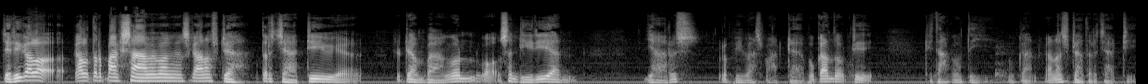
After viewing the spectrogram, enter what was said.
jadi kalau kalau terpaksa memang sekarang sudah terjadi ya sudah bangun kok sendirian ya harus lebih waspada. Bukan untuk di, ditakuti bukan karena sudah terjadi.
